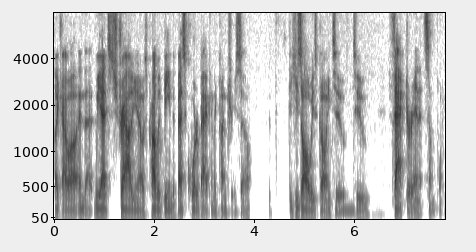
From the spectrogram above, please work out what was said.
like I will, and we had Stroud, you know, as probably being the best quarterback in the country, so he's always going to to factor in at some point.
